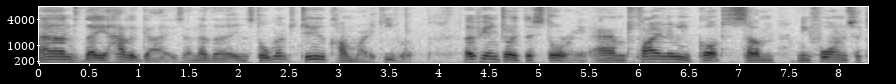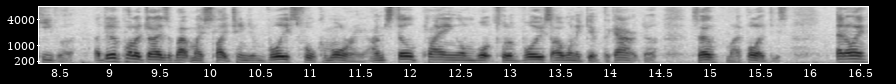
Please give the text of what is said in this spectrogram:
And there you have it, guys. Another installment to Kamen Rider Kiva. Hope you enjoyed this story. And finally, we've got some new forms for Kiva. I do apologise about my slight change in voice for Komori. I'm still playing on what sort of voice I want to give the character. So, my apologies. Anyway,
